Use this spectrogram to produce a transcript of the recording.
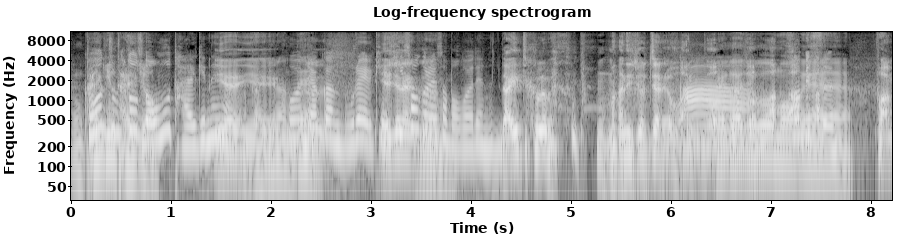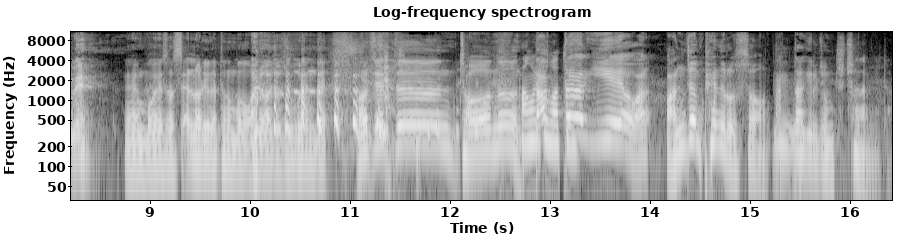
음, 그건 달긴 좀또 달죠. 너무 달긴 해요. 예, 예. 달긴 그건 한데 약간 물에 이렇게 희석을 그 해서 먹어야 되는데. 나이트 클럽에서 많이 줬잖아요. 왕도. 아. 그래가지고 뭐 서비스. 예. 밤에 예, 뭐 해서 샐러리 같은 거 뭐 올려가지고 주고 그랬는데 어쨌든 저는 방울토마토. 딱딱이의 와- 완전 팬으로서 딱딱이를 좀 추천합니다.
